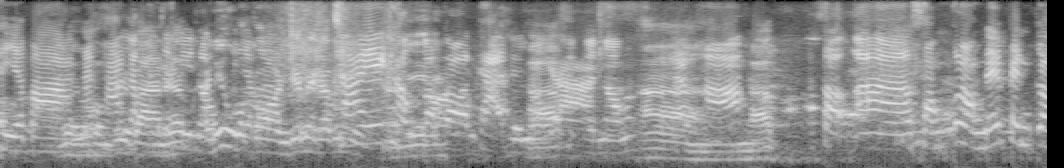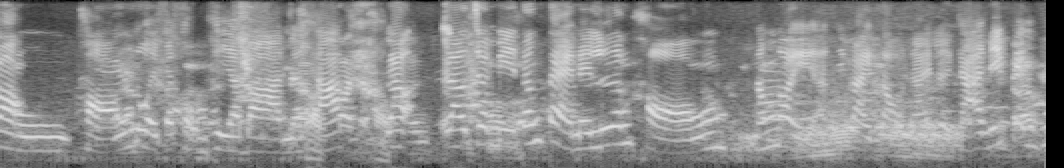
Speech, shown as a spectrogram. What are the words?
พยาบาลหน่วยปนะฐมคะพยาบาลนะครับแล้วอันนี้อุปกรณ์ใช่ไหมครับ ใช่ค่ะอันอุนี้ปกรณ์ค่ะเดี๋ยวน้องครับเดี๋ยวน้องอ่านะคะครับสองอ่าสองกล่องนี้เป็นกล่องของหน่วยปฐมพยาบาลนะคะครับเราเราจะมีตั้งแต่ในเรื่องของน้องหน่อยอธิบายต่อได้เลยค่ะอันนี้เป็นพ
